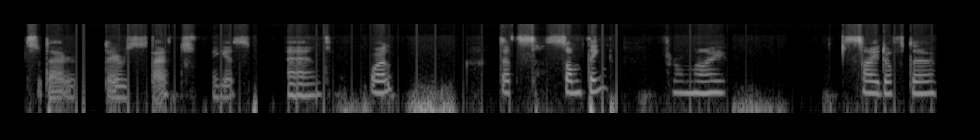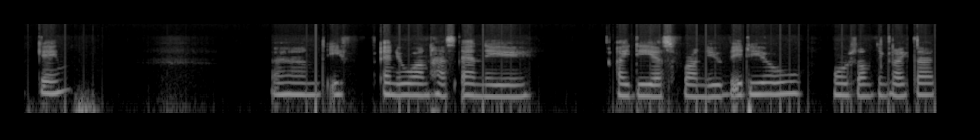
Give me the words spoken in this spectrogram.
So there there's that I guess. And well that's something from my side of the game. And if anyone has any ideas for a new video or something like that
